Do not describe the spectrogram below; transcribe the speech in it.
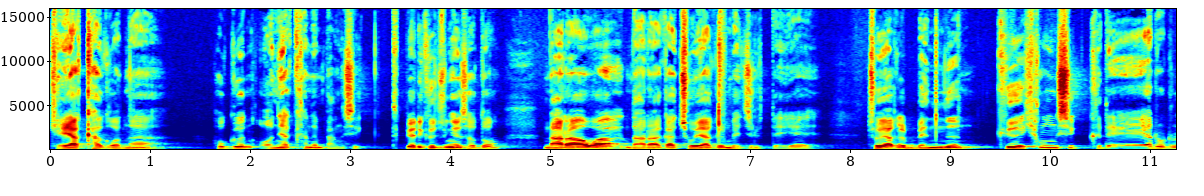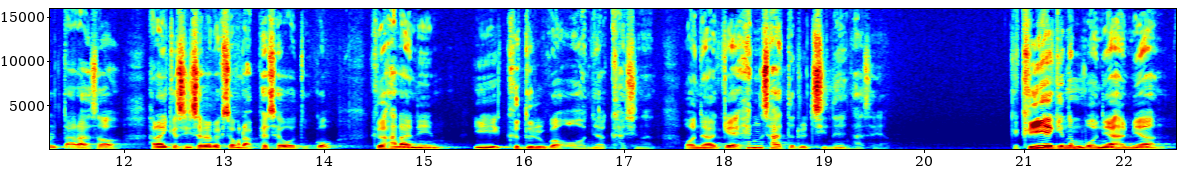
계약하거나 혹은 언약하는 방식, 특별히 그 중에서도 나라와 나라가 조약을 맺을 때에 조약을 맺는 그 형식 그대로를 따라서 하나님께서 이스라엘 백성을 앞에 세워두고 그 하나님이 그들과 언약하시는 언약의 행사들을 진행하세요. 그 얘기는 뭐냐 하면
